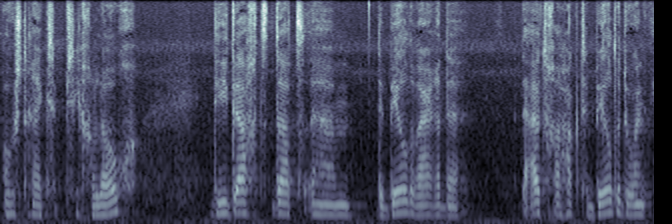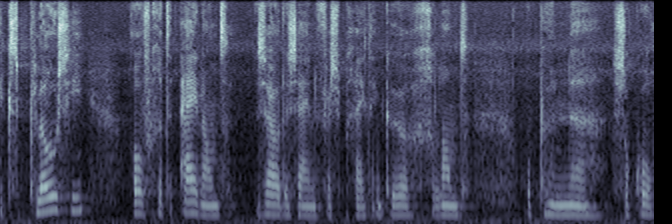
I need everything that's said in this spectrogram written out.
Oostenrijkse psycholoog... die dacht dat um, de beelden waren de de uitgehakte beelden door een explosie over het eiland zouden zijn verspreid en keurig geland op hun sokkel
